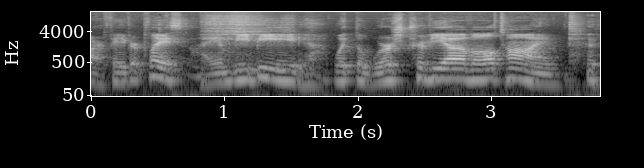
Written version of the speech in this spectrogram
our favorite place, IMDb, with the worst trivia of all time.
